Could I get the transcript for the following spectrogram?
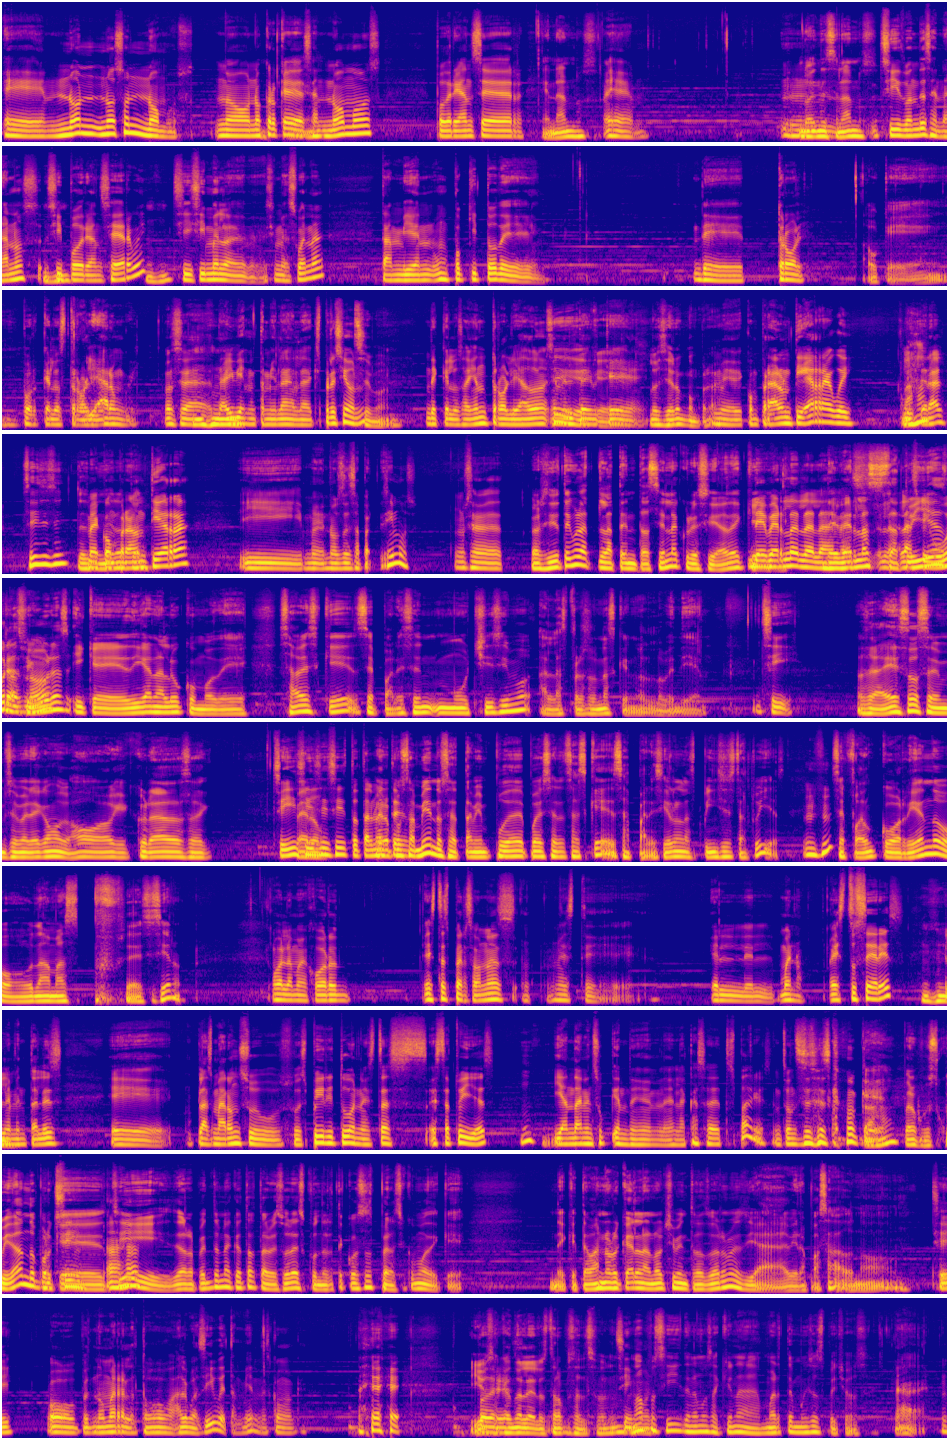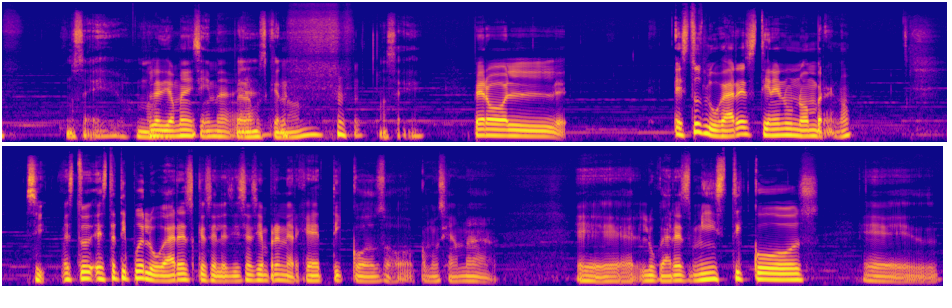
eh, no, no son gnomos. No, no creo que sean gnomos. Podrían ser... Enanos. eh, mm, Duendes enanos. Sí, duendes enanos. Sí podrían ser, güey. Sí, sí me, la- sí me suena. También un poquito de... De troll. Ok. Porque los trolearon, güey. O sea, de ahí viene también la, la expresión Simón. de que los hayan troleado Sí, en el de que, que, lo hicieron comprar. me compraron tierra, güey. Literal. Sí, sí, sí. les Me compraron todo. tierra y me- nos desaparecimos. O sea, Pero si yo tengo la, la tentación, la curiosidad de que. de ver la- la- la- de ver las, las ¿no? figuras y que digan algo como de, ¿sabes qué? Se parecen muchísimo a las personas que nos lo vendieron. Sí. O sea, eso se, se me haría como, oh, qué curado. O sea, Sí, Pero- sí, sí, sí, totalmente. pero pues también, o sea, también puede, puede ser, ¿sabes qué? Desaparecieron las pinches estatuillas. Se fueron corriendo o nada más puf, se deshicieron. O a lo mejor estas personas, este, el, el- bueno, estos seres elementales eh, plasmaron su, su espíritu en estas estatuillas y andan en, su, en, en- en la casa de tus padres. Entonces es como que... Ajá, pero pues cuidando, porque Sí, sí, de repente una que otra travesura de esconderte cosas, pero así como de que de que te van a ahorcar en la noche mientras duermes, ya hubiera pasado, ¿no? Sí. O pues no me relató algo así, güey, también. Es como que... Y yo Podría- sacándole los trapos al sol. ¿no? Sí, no, mon. pues sí, tenemos aquí una muerte muy sospechosa. Ah, No sé. No, Le dio medicina. Esperamos Ah. que no. No sé. Pero el- estos lugares tienen un nombre, ¿no? Sí, Esto, este tipo de lugares que se les dice siempre energéticos o cómo se llama, Eh, lugares místicos. eh,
